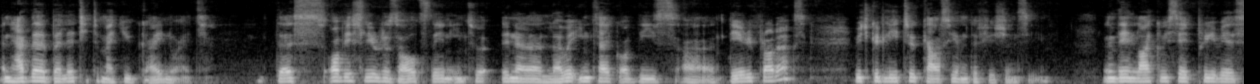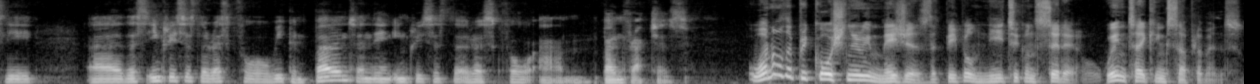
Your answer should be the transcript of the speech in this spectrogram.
and have the ability to make you gain weight. This obviously results then into in a lower intake of these uh, dairy products, which could lead to calcium deficiency. And then, like we said previously, uh, this increases the risk for weakened bones and then increases the risk for um, bone fractures. What are the precautionary measures that people need to consider when taking supplements?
